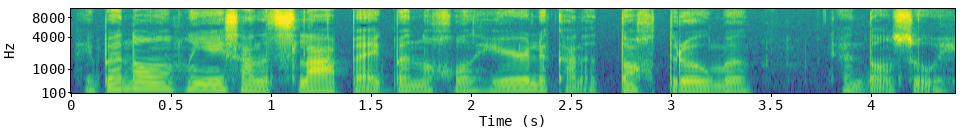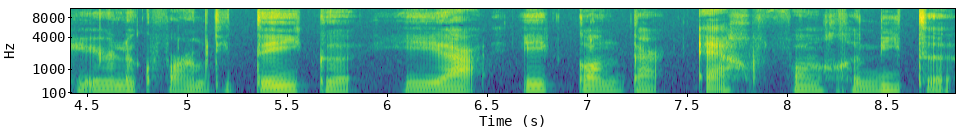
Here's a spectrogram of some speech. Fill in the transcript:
Ik ben dan nog niet eens aan het slapen, ik ben nog gewoon heerlijk aan het dagdromen. En dan zo heerlijk warm die deken. Ja, ik kan daar echt van genieten.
